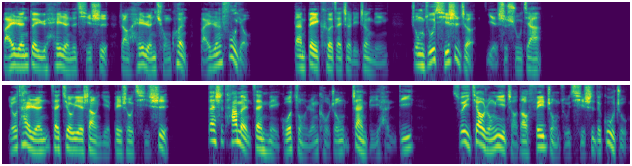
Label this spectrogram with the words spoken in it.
白人对于黑人的歧视让黑人穷困，白人富有。但贝克在这里证明，种族歧视者也是输家。犹太人在就业上也备受歧视，但是他们在美国总人口中占比很低，所以较容易找到非种族歧视的雇主，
